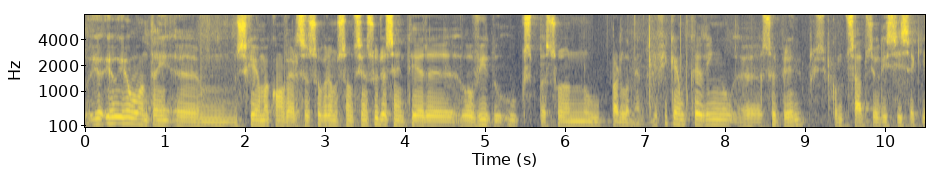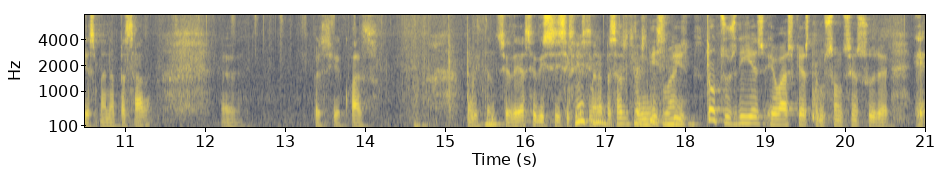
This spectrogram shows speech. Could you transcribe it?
Eu, eu, eu ontem hum, cheguei a uma conversa sobre a moção de censura sem ter uh, ouvido o que se passou no Parlamento. E fiquei um bocadinho uh, surpreendido, porque, como tu sabes, eu disse isso aqui a semana passada. Uh, parecia quase militante do CDS, eu disse isso aqui sim, a semana sim, passada, tenho dito isso todos os dias, eu acho que esta moção de censura é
